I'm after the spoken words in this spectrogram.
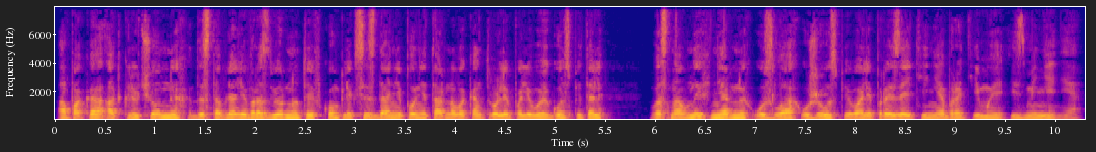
А пока отключенных доставляли в развернутый в комплексе зданий планетарного контроля полевой госпиталь, в основных нервных узлах уже успевали произойти необратимые изменения.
